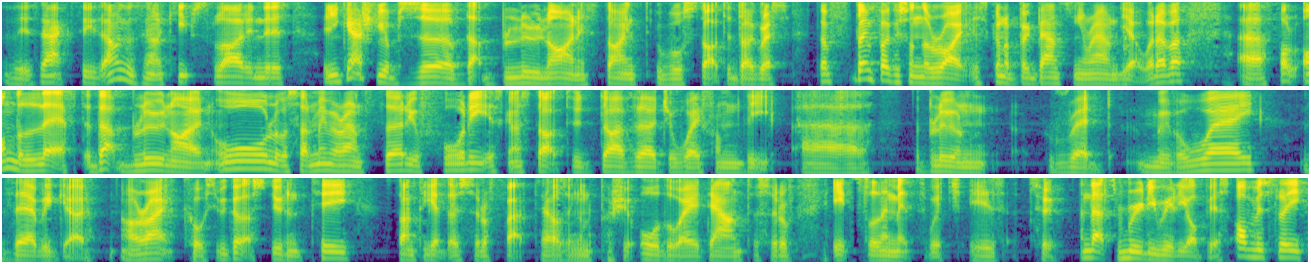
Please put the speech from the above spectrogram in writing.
these axes. I'm just going to keep sliding this. And you can actually observe that blue line is starting, will start to digress. Don't, don't, focus on the right. It's going to be bouncing around yeah, whatever. Uh, on the left, that blue line, all of a sudden, maybe around 30 or 40, is going to start to diverge away from the, uh, the blue and red move away. There we go. All right, cool. So we've got that student T starting to get those sort of fat tails. I'm going to push it all the way down to sort of its limits, which is two. And that's really, really obvious. Obviously,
